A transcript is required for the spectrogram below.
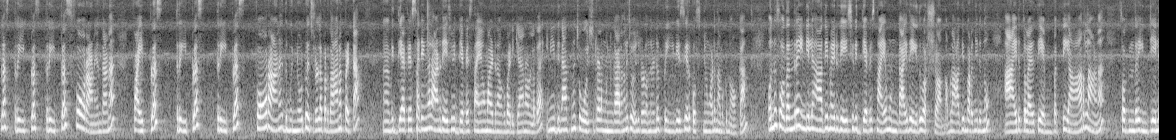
plus three plus three plus four ആണ്. എന്താണ്? Five plus three plus three plus four ആണ് ഇത് മുന്നോട്ട് വെച്ചിട്ടുള്ള പ്രധാനപ്പെട്ട വിദ്യാഭ്യാസ കാര്യങ്ങളാണ് ദേശീയ വിദ്യാഭ്യാസ നയവുമായിട്ട് നമുക്ക് പഠിക്കാനുള്ളത്. ഇനി ഇതിനകത്ത് നിന്ന് ചോദിച്ചിട്ടുള്ള മുൻകാലങ്ങൾ ചോദിച്ചിട്ടുള്ള ഒന്ന് രണ്ട് പ്രീവിയസ് ഇയർ ക്വസ്റ്റിനും കൂടെ നമുക്ക് നോക്കാം. ഒന്ന് സ്വതന്ത്ര ഇന്ത്യയിൽ ആദ്യമായി ഒരു ദേശീയ വിദ്യാഭ്യാസ നയം ഉണ്ടായത് ഏത് വർഷമാണ്? നമ്മൾ ആദ്യം പറഞ്ഞിരുന്നു ആയിരത്തി തൊള്ളായിരത്തി എൺപത്തി ആറിലാണ് സ്വതന്ത്ര ഇന്ത്യയിൽ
